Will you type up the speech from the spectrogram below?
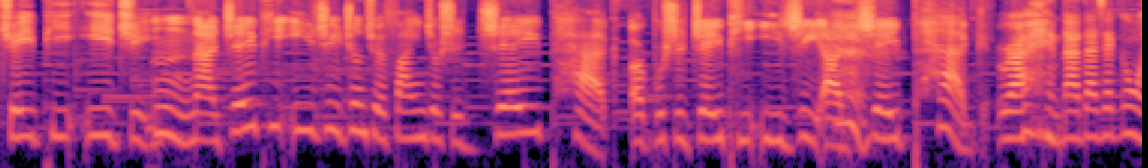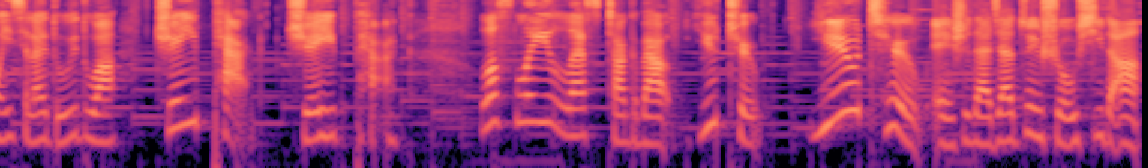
JPEG。嗯，那 JPEG 正确发音就是 JPEG，而不是 JPEG 啊，JPEG。Right，那大家跟我一起来读一读啊，JPEG，JPEG。Lastly, let's talk about YouTube. YouTube 也是大家最熟悉的啊，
